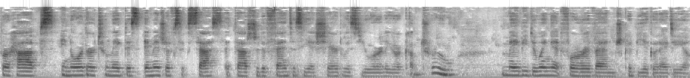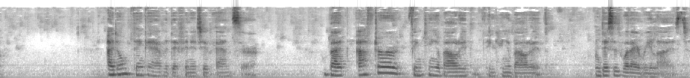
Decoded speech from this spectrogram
perhaps in order to make this image of success attached to the fantasy I shared with you earlier come true, maybe doing it for revenge could be a good idea. I don't think I have a definitive answer. But after thinking about it and thinking about it, this is what I realized.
